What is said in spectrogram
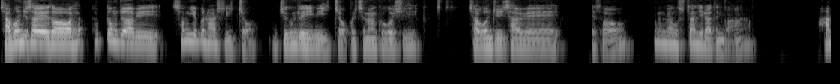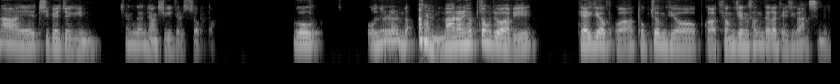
자본주의 사회에서 협- 협동조합이 성립은 할 수 있죠. 지금도 이미 있죠. 그렇지만 그것이 자본주의 사회에서 혁명 수단이라든가 하나의 지배적인 생산 양식이 될 수 없다. 그리고 오늘날 마- 많은 협동조합이 대기업과 독점 기업과 경쟁 상대가 되지가 않습니다.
